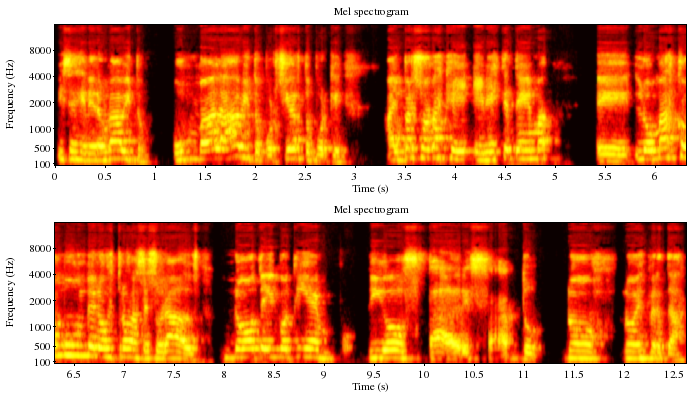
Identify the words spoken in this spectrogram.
y se genera un hábito. Un mal hábito, por cierto, porque hay personas que en este tema, eh, lo más común de nuestros asesorados, no tengo tiempo Dios Padre Santo, no, no es verdad.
